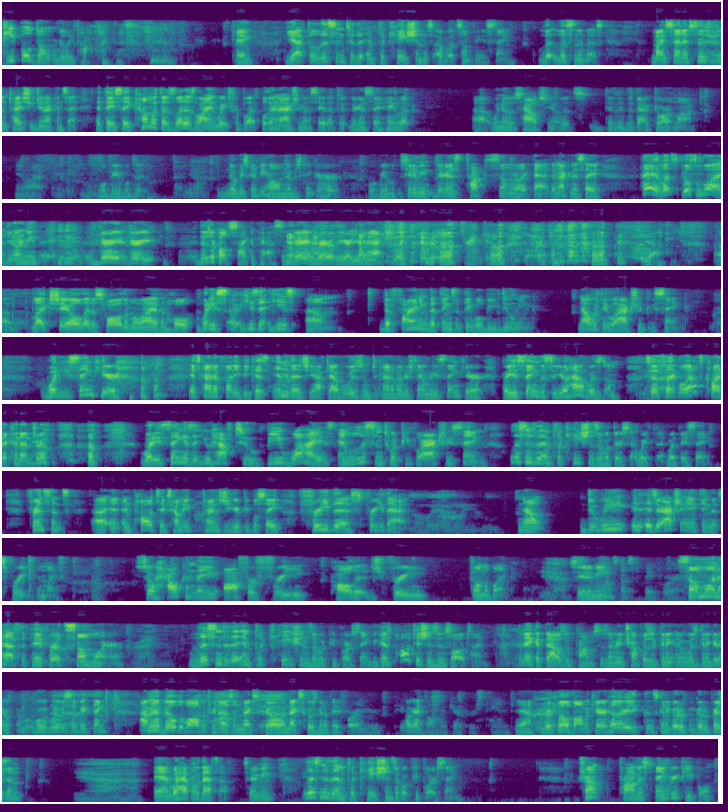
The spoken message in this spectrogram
people don't really talk like this. Okay? You have to listen to the implications of what somebody is saying. Li- listen to this. My son, if sinners entice you, do not consent. If they say, Come with us, let us lie and wait for blood. Well, they're not actually going to say that. They're, they're going to say, Hey, look, uh, we know this house, you know, that's they leave the back door unlocked. You know, I, we'll be able to, uh, you know, nobody's going to be home, nobody's going to get hurt. We'll be able to see what I mean. They're going to talk somewhere like that. They're not going to say, "Hey, let's spill some blood." You know what I mean? very, very. Those are called psychopaths, and very rarely are you going to actually. and then let's drink it off the floor. yeah. Uh, like Sheol, let us swallow them alive and whole. What he's uh, he's he's um defining the things that they will be doing, not what they will actually be saying. Right. What he's saying here, it's kind of funny because in this you have to have wisdom to kind of understand what he's saying here, but he's saying this so you'll have wisdom. So it's like, well, that's quite a conundrum. what he's saying is that you have to be wise and listen to what people are actually saying. Listen to the implications of what they're say, wait, what they say. For instance, uh, in, in politics, how many times do you hear people say "free this, free that"? Oh yeah. Oh, yeah. Now, do we? Is, is there actually anything that's free in life? So how can they offer free college, free fill in the blank? Yeah. See what I mean? else has to pay for it. Someone has to pay for it somewhere. Right. Listen to the implications of what people are saying because politicians do this all the time. Oh, yeah. They make a thousand promises. I mean, Trump was gonna uh, was gonna get. Uh, what, what was the big thing? I'm gonna build a wall oh, between us and Mexico, Yeah. and Mexico's gonna pay for it. Okay. Obamacare firsthand. Yeah, Right. repeal Obamacare. Hillary is gonna go to go to prison. Yeah. And what happened with that stuff? See what I mean? Listen to the implications of what people are saying. Trump promised angry people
